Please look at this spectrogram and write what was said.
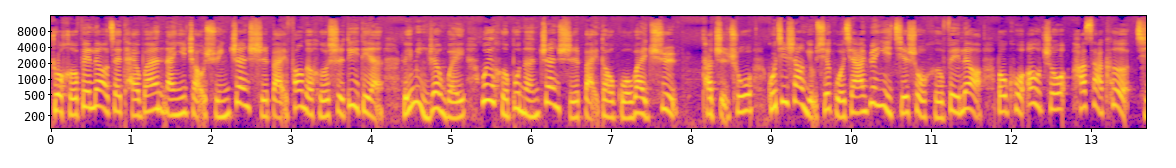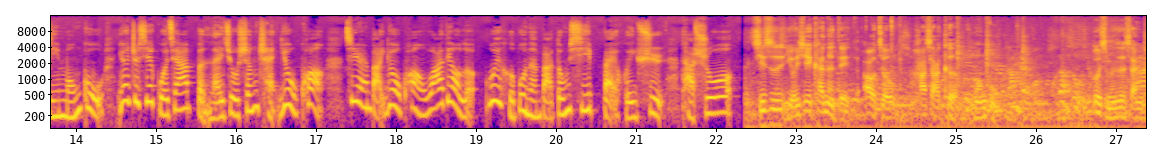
若核废料在台湾难以找寻暂时摆放的合适地点，李敏认为，为何不能暂时摆到国外去？他指出，国际上有些国家愿意接受核废料，包括澳洲、哈萨克及蒙古，因为这些国家本来就生产铀矿。既然把铀矿挖掉了，为何不能把东西摆回去？他说：“其实有一些 candidate，澳洲、哈萨克、蒙古，为什么这三个？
